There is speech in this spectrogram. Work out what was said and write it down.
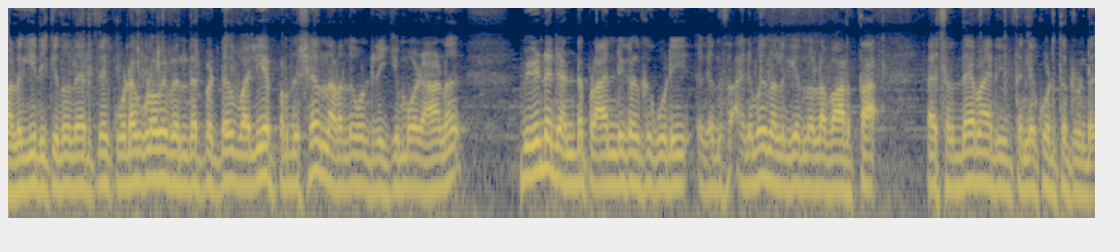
നൽകിയിരിക്കുന്നു. നേരത്തെ കൂടംകുളവുമായി ബന്ധപ്പെട്ട് വലിയ പ്രതിഷേധം നടന്നുകൊണ്ടിരിക്കുമ്പോഴാണ് വീണ്ടും രണ്ട് പ്ലാന്റുകൾക്ക് കൂടി അനുമതി നൽകിയെന്നുള്ള വാർത്ത ശ്രദ്ധേയമായ രീതിയിൽ തന്നെ കൊടുത്തിട്ടുണ്ട്.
